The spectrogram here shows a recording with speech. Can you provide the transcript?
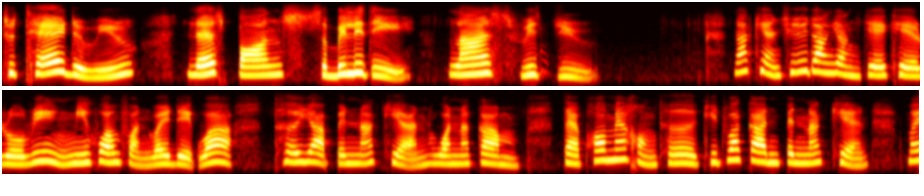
to take the wheel. Responsibility lies with you. นักเขียนชื่อดังอย่าง J.K. Rowling มีความฝันวัยเด็กว่า เธออยากเป็นนักเขียนวรรณกรรม แต่พ่อแม่ของเธอคิดว่าการเป็นนักเขียนไม่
